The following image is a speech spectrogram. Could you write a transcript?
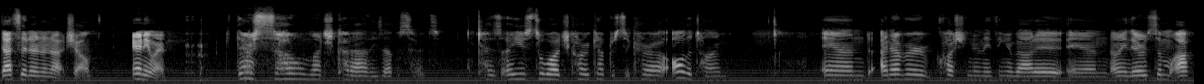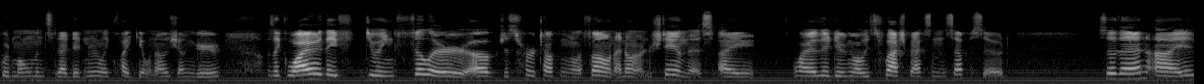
That's it in a nutshell. Anyway, there's so much cut out of these episodes, because I used to watch Card Captor Sakura all the time and I never questioned anything about it. And I mean, there were some awkward moments that I didn't really quite get when I was younger. I was like, why are they f- doing filler of just her talking on the phone? I don't understand this. I why are they doing all these flashbacks in this episode? So then I,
